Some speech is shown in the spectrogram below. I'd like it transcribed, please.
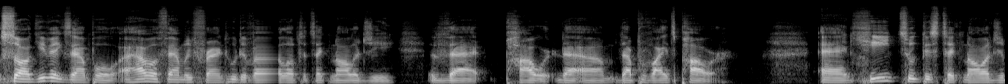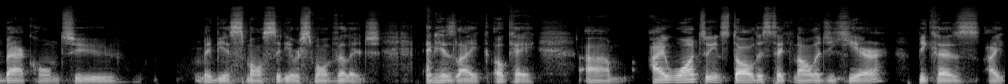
So I'll give you an example. I have a family friend who developed a technology that power that um, that provides power, and he took this technology back home to maybe a small city or a small village, and he's like, okay, um, I want to install this technology here because I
